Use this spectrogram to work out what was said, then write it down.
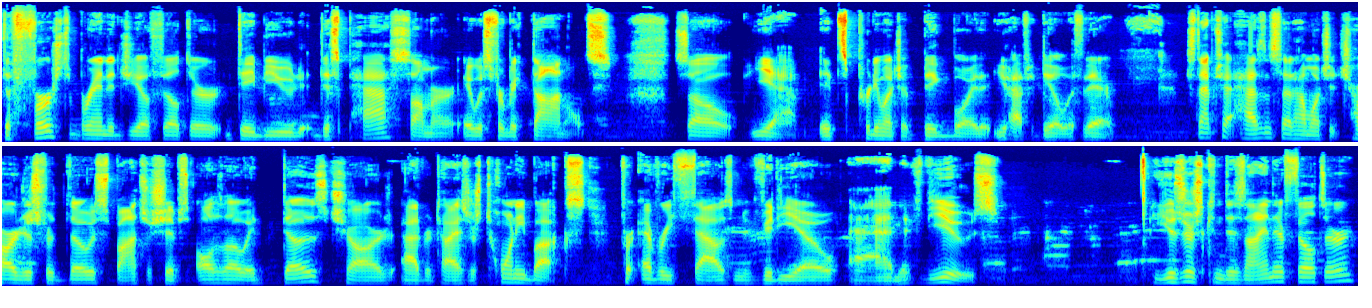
The first branded geo filter debuted this past summer. It was for McDonald's. So, yeah, it's pretty much a big boy that you have to deal with there. Snapchat hasn't said how much it charges for those sponsorships, although it does charge advertisers 20 bucks for every 1000 video ad views. Users can design their filter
